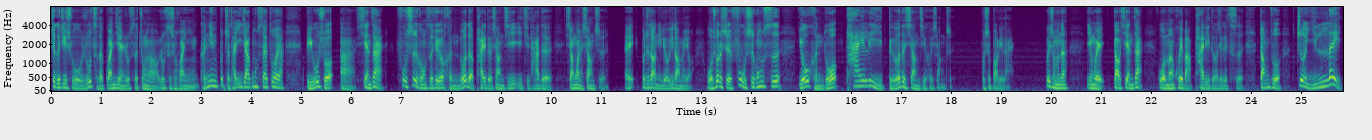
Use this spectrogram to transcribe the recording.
这个技术如此的关键，如此的重要，如此受欢迎，肯定不止他一家公司在做呀。比如说啊，现在富士公司就有很多的拍立得相机以及它的相关的相纸。哎，不知道你留意到没有？我说的是富士公司有很多拍立得的相机和相纸，不是宝丽来。为什么呢？因为到现在我们会把拍立得这个词当做这一类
